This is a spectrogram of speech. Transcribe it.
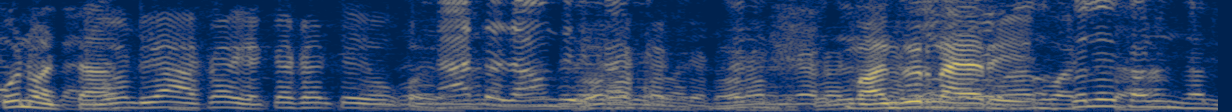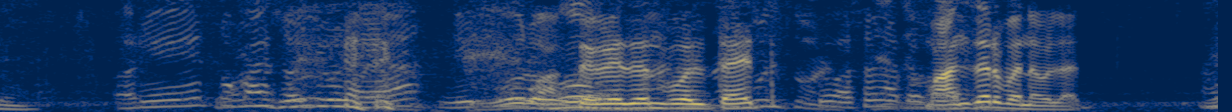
कोण वाटता? मांजूर नाही रे. कलर काढून झालो. सगळेजण बोलतायत. मांजर बनवलात. हे?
